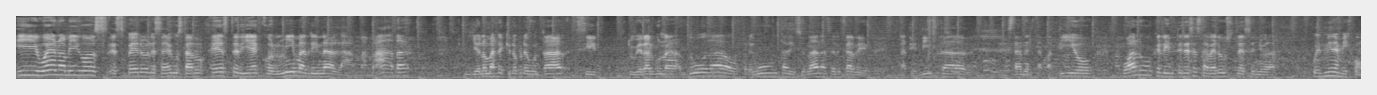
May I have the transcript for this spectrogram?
Y bueno amigos, espero les haya gustado este día con mi madrina la mamada. Yo nomás le quiero preguntar si tuviera alguna duda o pregunta adicional acerca de la tiendita, de estar en el tapatío o algo que le interese saber a usted señora. Pues mira, mijo,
